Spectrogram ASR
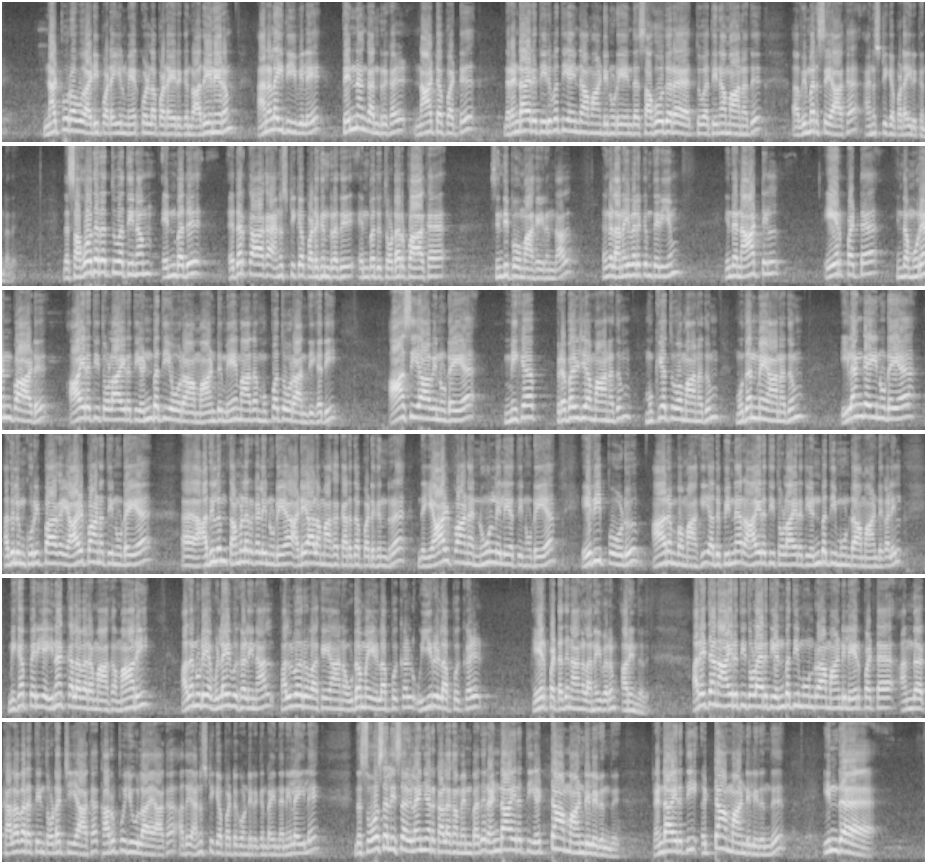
நட்புறவு அடிப்படையில் மேற்கொள்ளப்பட இருக்கின்ற அதே நேரம் அனலை தீவிலே தென்னங்கன்றுகள் நாட்டப்பட்டு இந்த ரெண்டாயிரத்தி இருபத்தி ஐந்தாம் ஆண்டினுடைய இந்த சகோதரத்துவ தினமானது விமர்சையாக அனுஷ்டிக்கப்பட இருக்கின்றது. இந்த சகோதரத்துவ தினம் என்பது எதற்காக அனுஷ்டிக்கப்படுகின்றது என்பது தொடர்பாக சிந்திப்போமாக இருந்தால் எங்கள் அனைவருக்கும் தெரியும் இந்த நாட்டில் ஏற்பட்ட இந்த முரண்பாடு ஆயிரத்தி தொள்ளாயிரத்தி எண்பத்தி ஓராம் ஆண்டு மே மாதம் முப்பத்தோராம் திகதி ஆசியாவினுடைய மிக பிரபல்யமானதும் முக்கியத்துவமானதும் முதன்மையானதும் இலங்கையினுடைய அதிலும் குறிப்பாக யாழ்ப்பாணத்தினுடைய அதிலும் தமிழர்களினுடைய அடையாளமாக கருதப்படுகின்ற இந்த யாழ்ப்பாண நூல் நிலையத்தினுடைய எரிப்போடு ஆரம்பமாகி அது பின்னர் ஆயிரத்தி தொள்ளாயிரத்தி எண்பத்தி மூன்றாம் ஆண்டுகளில் மிகப்பெரிய இனக்கலவரமாக மாறி அதனுடைய விளைவுகளினால் பல்வேறு வகையான உடைமை இழப்புகள் உயிரிழப்புகள் ஏற்பட்டது நாங்கள் அனைவரும் அறிந்தது. அதைத்தான் ஆயிரத்தி தொள்ளாயிரத்தி எண்பத்தி மூன்றாம் ஆண்டில் ஏற்பட்ட அந்த கலவரத்தின் தொடர்ச்சியாக கருப்பு ஜூலாயாக அது அனுஷ்டிக்கப்பட்டு கொண்டிருக்கின்ற இந்த நிலையிலே இந்த சோசலிச இளைஞர் கழகம் என்பது ரெண்டாயிரத்தி எட்டாம் ஆண்டிலிருந்து ரெண்டாயிரத்தி எட்டாம் ஆண்டிலிருந்து இந்த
